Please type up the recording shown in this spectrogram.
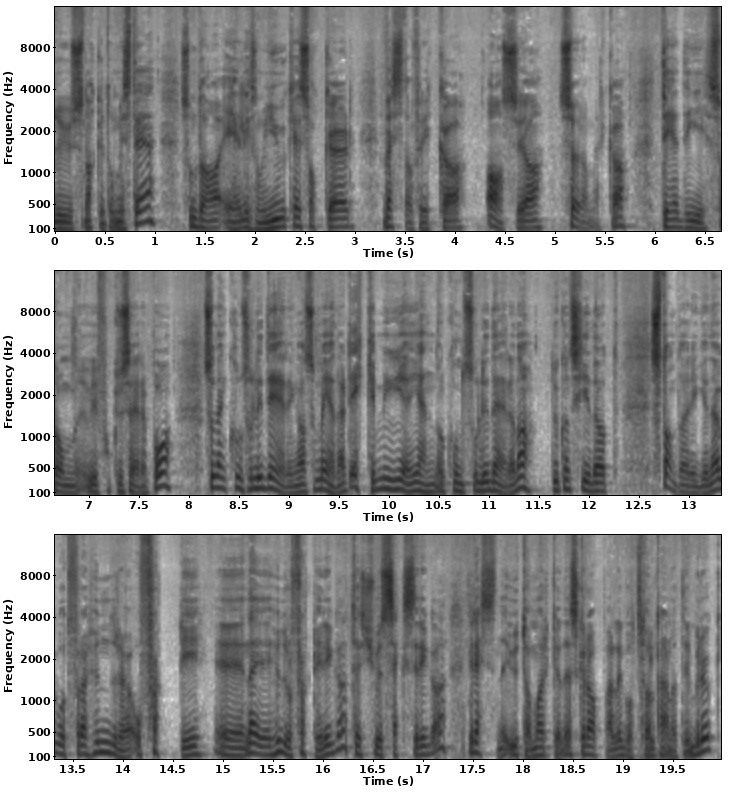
du snakket om i sted, som da er liksom UK sokkel, Vest-Afrika, Asia, Sør-Amerika. Det er de som vi fokuserer på. Så den konsolideringa som er der, det er ikke mye igjen å konsolidere. da. Du kan si det at Standardriggene har gått fra 140, eh, nei, 140 rigger til 26 rigger. Resten er ute av markedet. Skrapa eller godt alternativ bruk.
